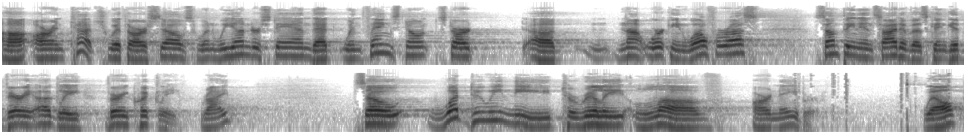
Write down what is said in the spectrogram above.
uh, are in touch with ourselves when we understand that when things don't start uh, not working well for us, something inside of us can get very ugly very quickly, right? So, what do we need to really love our neighbor? Well,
